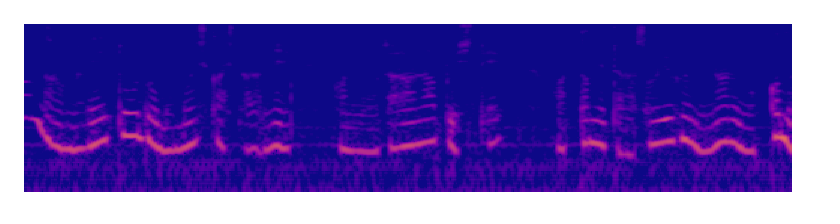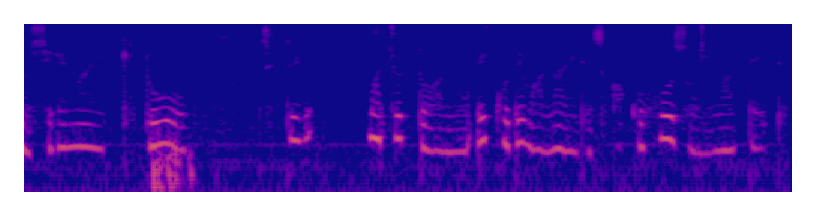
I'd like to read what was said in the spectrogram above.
のなんだろうな冷凍うどんももしかしたらねあのザララップして温めたらそういう風になるのかもしれないけど捨てまあちょっとあのエコではないですが個包装になっていてっ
